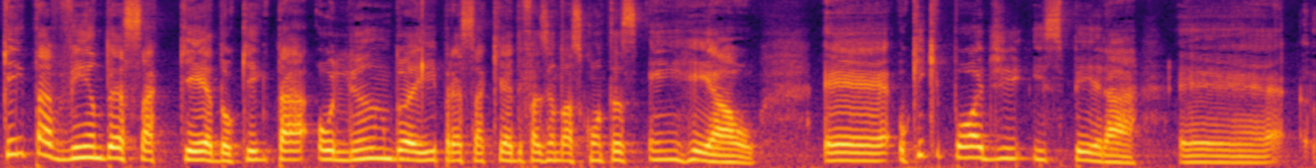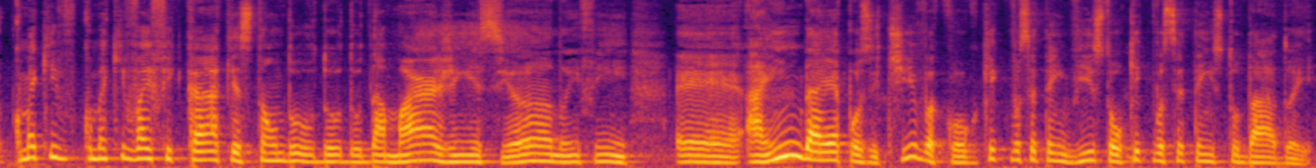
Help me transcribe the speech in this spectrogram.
quem está vendo essa queda, ou quem está olhando aí para essa queda e fazendo as contas em real, é, o que, que pode esperar? É, como, é que, como é que vai ficar a questão do, do, do da margem esse ano? Enfim, é, ainda é positiva, Kogo? O que, que você tem visto ou o que, que você tem estudado aí?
